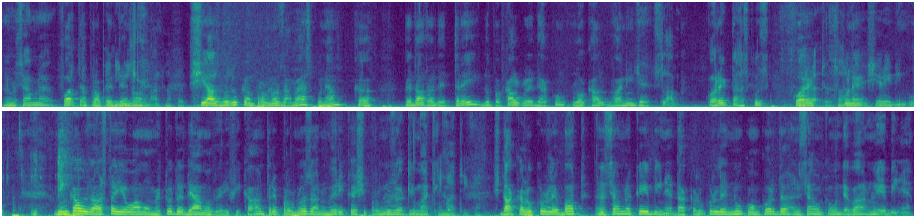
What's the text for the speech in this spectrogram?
Înseamnă foarte aproape, aproape de normal. Aproape. Și ați văzut că în prognoza mea spuneam că pe data de 3, după calculele de acum, local va ninge slab. Corect am spus, corect fără, spune fără. și reading Din cauza asta eu am o metodă de a mă verifica între prognoza numerică și prognoza climatică. climatică. Și dacă lucrurile bat, înseamnă că e bine. Dacă lucrurile nu concordă, înseamnă că undeva nu e bine.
